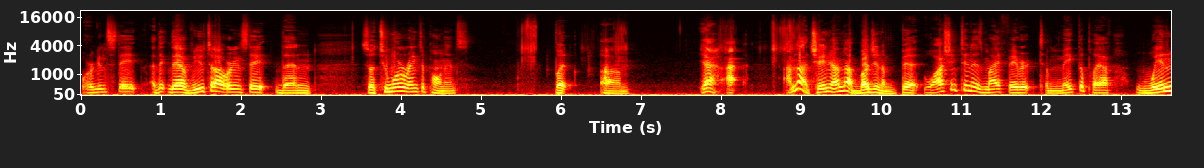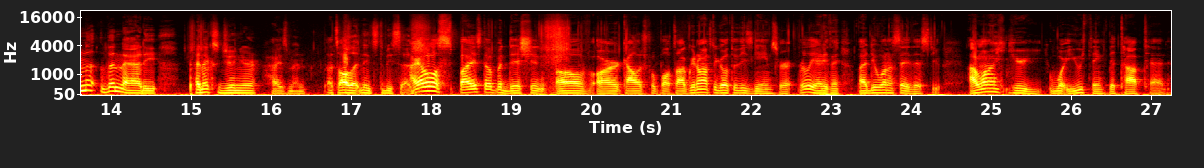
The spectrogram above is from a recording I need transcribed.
Oregon State. I think they have Utah, Oregon State, then so two more ranked opponents. But um, yeah, I, I'm not changing. I'm not budging a bit. Washington is my favorite to make the playoff, win the Natty, Penix Jr. Heisman. That's all that needs to be said. I got a little spiced up edition of our college football talk. We don't have to go through these games or really anything, but I do want to say this to you. I want to hear what you think the top 10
